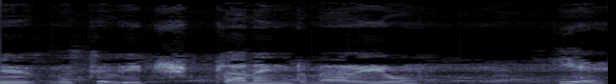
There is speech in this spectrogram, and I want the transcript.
Is Mr. Leach planning to marry you? Yes.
